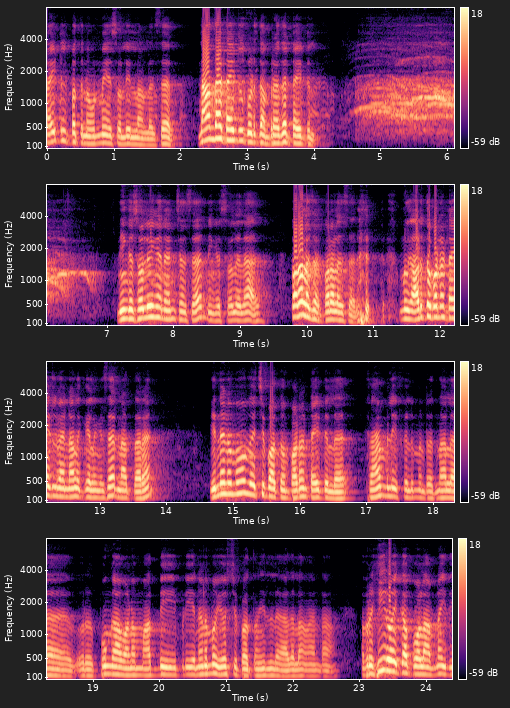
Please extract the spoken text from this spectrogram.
டைட்டில் பற்றின உண்மையை சொல்லிடலாம்ல சார் நான் தான் டைட்டில் கொடுத்தேன் பிரதர் டைட்டில் நீங்கள் சொல்லுவீங்க நினச்சேன் சார் நீங்கள் சொல்லலை. பரவாயில்ல சார் பரவாயில்ல சார் உங்களுக்கு அடுத்த படம் டைட்டில் வேணாலும் கேளுங்க சார் நான் தரேன். என்னென்னமோ வச்சு பார்த்தோம். படம் டைட்டில் ஃபேமிலி ஃபிலிம்ன்றதுனால ஒரு பூங்காவனம் அப்படி இப்படி என்னென்னமோ யோசிச்சு பார்த்தோம். இல்லை அதெல்லாம் வேண்டாம். அப்புறம் ஹீரோய்க்காக போகலாம் அப்படின்னா இது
